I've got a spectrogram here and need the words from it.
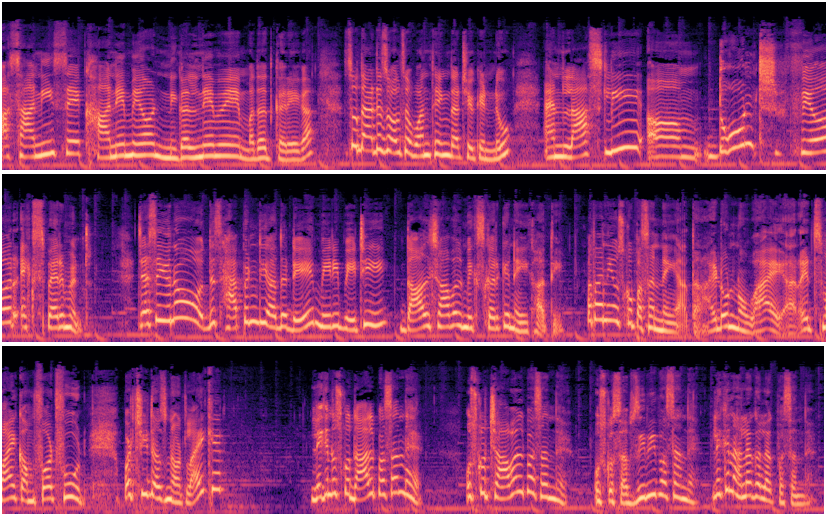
आसानी से खाने में और निगलने में मदद करेगा। So that is also one thing that you can do and lastly don't fear experiment जैसे you know this happen the other day मेरी बेटी दाल चावल मिक्स करके नहीं खाती। पता नहीं, उसको पसंद नहीं आता। आई डोंट नो वाई यार it's my comfort food but she does not like it लेकिन उसको दाल पसंद है, उसको चावल पसंद है, उसको सब्ज़ी भी पसंद है, लेकिन अलग अलग पसंद है।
